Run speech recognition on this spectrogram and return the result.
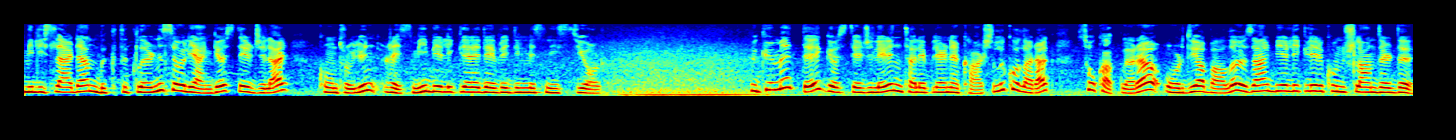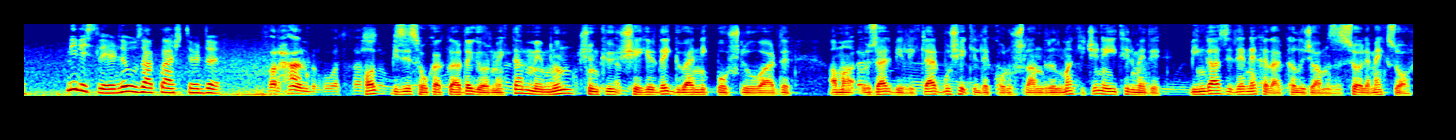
Milislerden bıktıklarını söyleyen göstericiler kontrolün resmi birliklere devredilmesini istiyor. Hükümet de göstericilerin taleplerine karşılık olarak sokaklara orduya bağlı özel birlikleri konuşlandırdı. Milisleri de uzaklaştırdı. Halk bizi sokaklarda görmekten memnun çünkü şehirde güvenlik boşluğu vardı. Ama özel birlikler bu şekilde konuşlandırılmak için eğitilmedi. Bingazi'de ne kadar kalacağımızı söylemek zor.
